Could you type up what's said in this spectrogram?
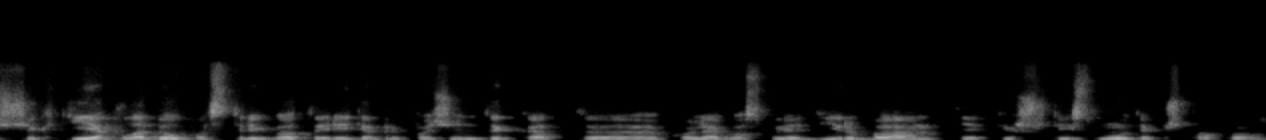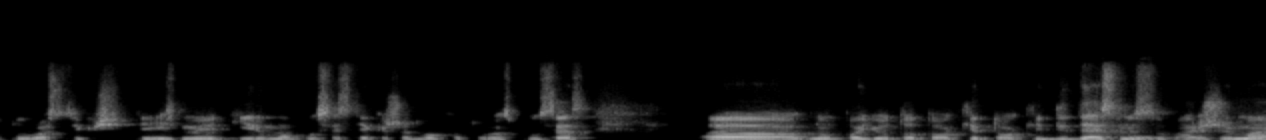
šiek tiek labiau pastrigo, tai reikia pripažinti, kad e, kolegos, kurie dirba tiek iš teismų, tiek iš prokuratūros, tiek iš teisminio tyrimo pusės, tiek iš advokatūros pusės, uh, nu, pajuto tokį, tokį didesnį suvaržymą.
